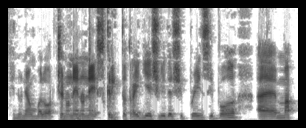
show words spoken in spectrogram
che non è un valore, cioè non è, non è scritto tra i 10 leadership principle, eh, ma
